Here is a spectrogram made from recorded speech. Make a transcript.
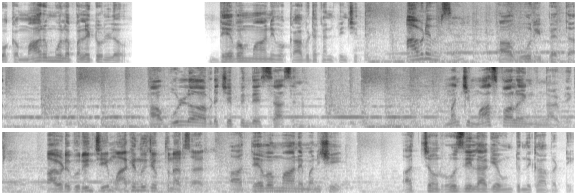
ఒక మారుమూల పల్లెటూళ్ళలో దేవమ్మ అని ఒక ఆవిడ కనిపించింది. ఆవిడెవరు సార్? ఆ ఊరి పెద్ద. ఆ ఊళ్ళో ఆవిడ చెప్పిందే శాసనం. మంచి మాస్ ఫాలోయింగ్ ఉంది ఆవిడకి. ఆవిడ గురించి మాకెందుకు చెప్తున్నారు సార్? ఆ దేవమ్మ అనే మనిషి అచ్చం రోజీలాగే ఉంటుంది కాబట్టి.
